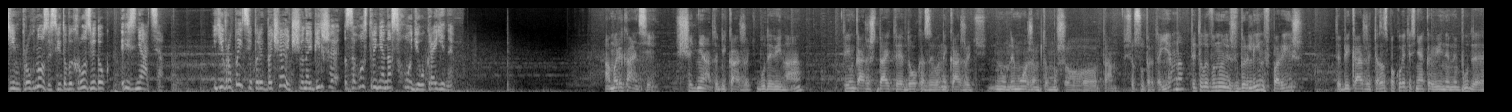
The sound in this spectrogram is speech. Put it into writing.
Втім, прогнози світових розвідок різняться. Європейці передбачають, що найбільше загострення на сході України. Американці щодня тобі кажуть, буде війна. Ти їм кажеш, дайте докази. Вони кажуть, ну не можемо, тому що там все супер таємно. Ти телефонуєш в Берлін, в Париж. Тобі кажуть, та заспокойтесь, ніякої війни не буде.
